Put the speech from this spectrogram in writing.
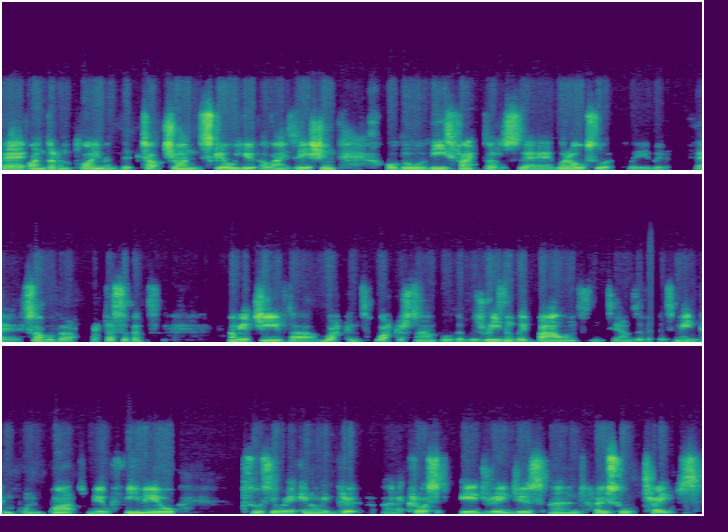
uh, underemployment that touch on skill utilisation, although these factors uh, were also at play with uh, some of our participants and we achieved a worker, worker sample that was reasonably balanced in terms of its main component parts, male, female, socioeconomic group, and across age ranges and household types.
